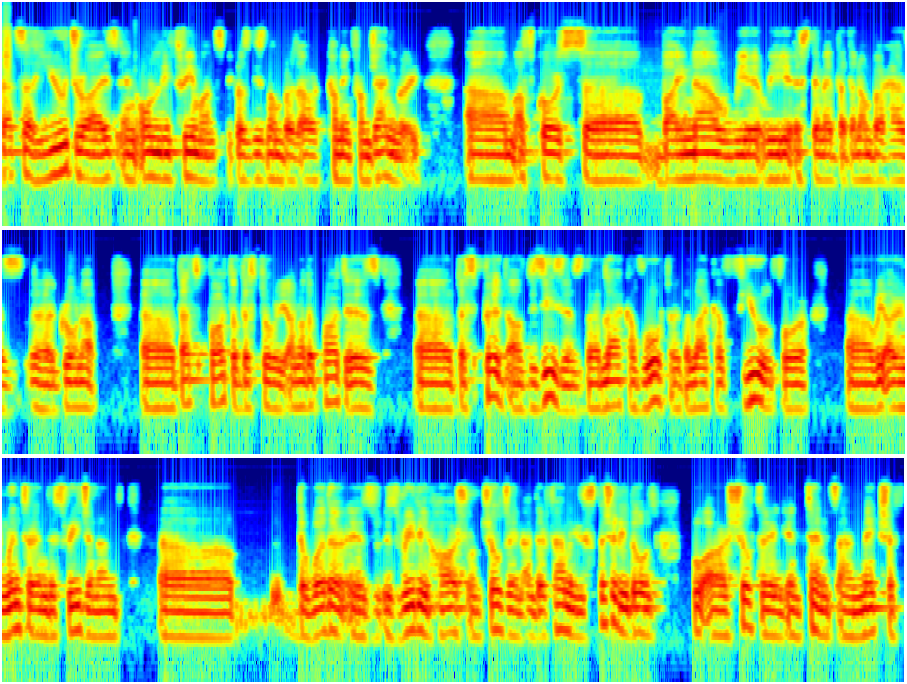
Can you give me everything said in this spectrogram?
That's a huge rise in only three months because these numbers are coming from January. Um, of course, uh, by now we, we estimate that the number has uh, grown up. Uh, that's part of the story. Another part is uh, the spread of diseases, the lack of water, the lack of fuel for uh, we are in winter in this region, and the weather is, is really harsh on children and their families, especially those who are sheltering in tents and makeshift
